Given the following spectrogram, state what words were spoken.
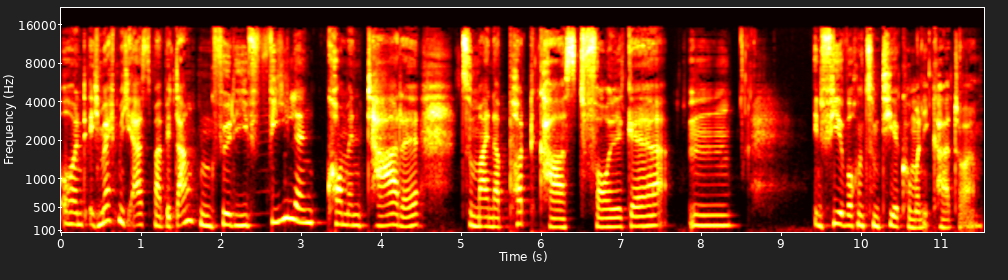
und ich möchte mich erstmal bedanken für die vielen Kommentare zu meiner Podcast Folge mm, in vier Wochen zum Tierkommunikator.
